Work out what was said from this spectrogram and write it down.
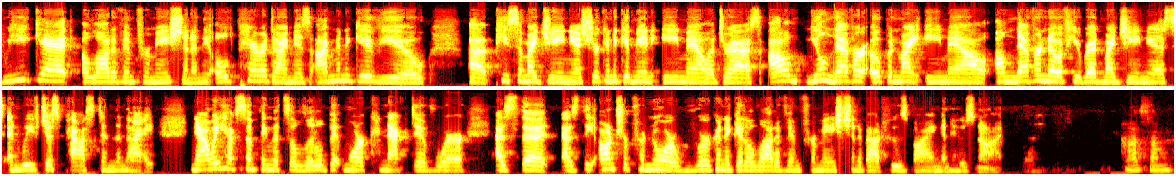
we get a lot of information. And the old paradigm is I'm going to give you uh, a piece of my genius. You're going to give me an email address. I'll you'll never open my email. I'll never know if you read my genius. And we've just passed in the night. Now we have something that's a little bit more connective where as the as the entrepreneur, we're going to get a lot of information about who's buying and who's not. Awesome.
